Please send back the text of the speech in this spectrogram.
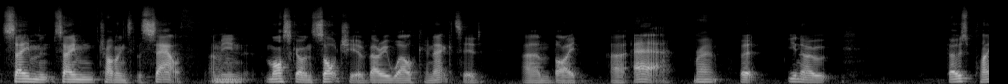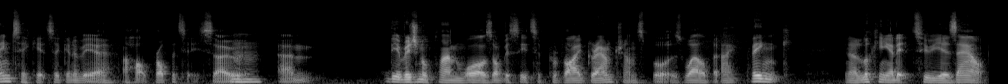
same same traveling to the south. I mean, Moscow and Sochi are very well connected um, by uh, air, Right. but you know, those plane tickets are going to be a, a hot property. So um, the original plan was obviously to provide ground transport as well. But I think you know, looking at it two years out,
